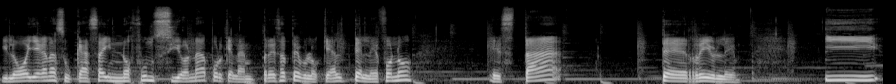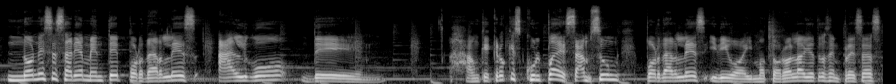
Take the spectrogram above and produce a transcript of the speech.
y luego llegan a su casa y no funciona porque la empresa te bloquea el teléfono. Está terrible. Y no necesariamente por darles algo de... Aunque creo que es culpa de Samsung por darles, y digo, y Motorola y otras empresas,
